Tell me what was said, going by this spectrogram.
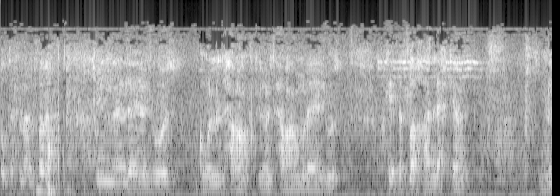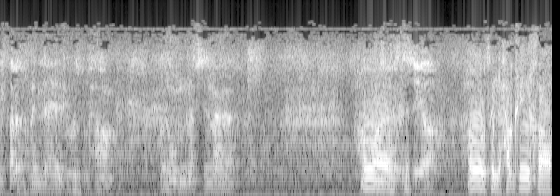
توضح لنا الفرق بين لا يجوز أو الحرام. كلمة حرام ولا يجوز. كيف إطلاقها عن الأحكام من الفرق بين لا يجوز والحرام. هل هم نفس المعنى؟ هو هو في الحقيقة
